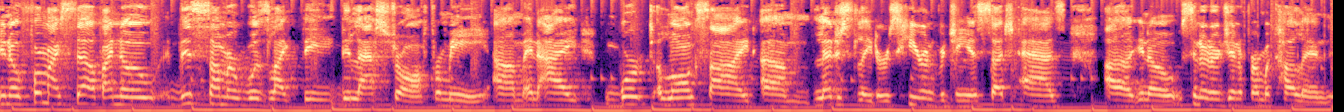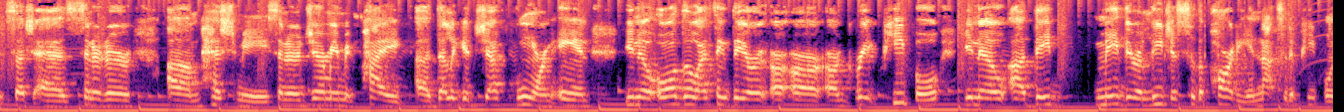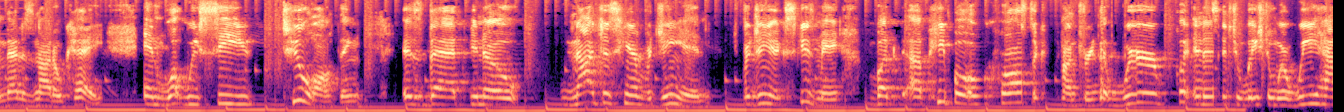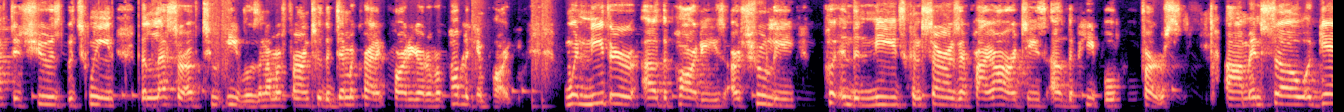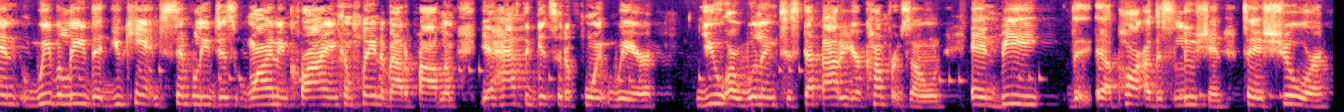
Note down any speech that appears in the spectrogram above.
you know, for myself, I know this summer was like the, the last straw for me. Um, and I worked alongside um, legislators here in Virginia, such as, uh, you know, Senator Jennifer McClellan, such as Senator um, Hashmi, Senator Jeremy McPike, uh, Delegate Jeff Bourne. And, you know, although I think they are, are, are, great people, you know, uh, they made their allegiance to the party and not to the people, and that is not okay. And what we see too often is that, you know, not just here in Virginia, Virginia, excuse me, but uh, people across the country that we're put in a situation where we have to choose between the lesser of two evils. And I'm referring to the Democratic Party or the Republican Party, when neither of the parties are truly putting the needs, concerns, and priorities of the people first. Um, and so, again, we believe that you can't simply just whine and cry and complain about a problem. You have to get to the point where you are willing to step out of your comfort zone and be the, a part of the solution to ensure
